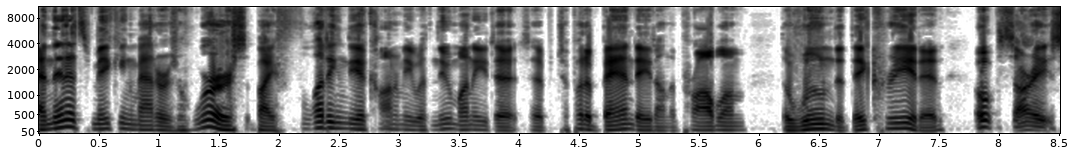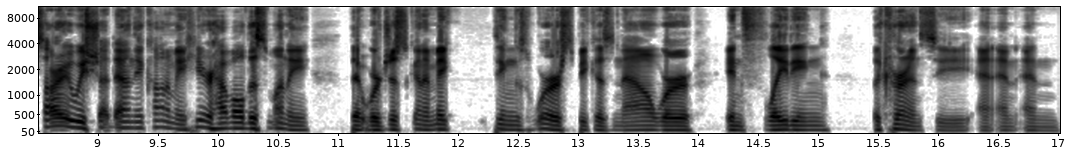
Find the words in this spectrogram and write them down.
and then it's making matters worse by flooding the economy with new money to to, to put a band-aid on the problem the wound that they created oh sorry sorry we shut down the economy here have all this money that we're just going to make things worse because now we're inflating the currency and, and, and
